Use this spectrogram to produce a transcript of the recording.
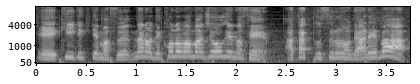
えー、効いてきてます。なので、このまま上下の線、アタックするのであれば、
